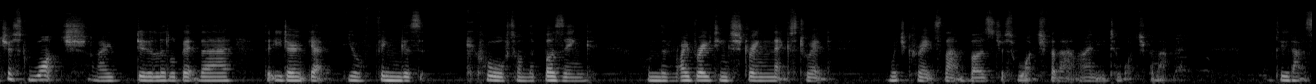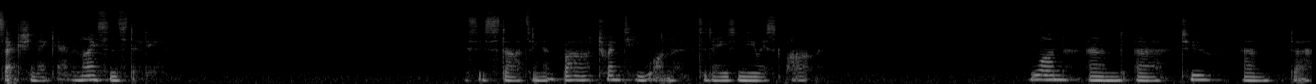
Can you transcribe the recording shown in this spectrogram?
just watch, I did a little bit there, that you don't get your fingers caught on the buzzing, on the vibrating string next to it, which creates that buzz. Just watch for that. I need to watch for that. Do that section again, nice and steady. This is starting at bar 21, today's newest part. One and a, two and a.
